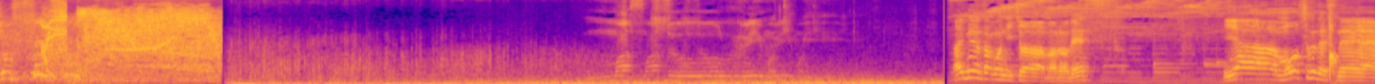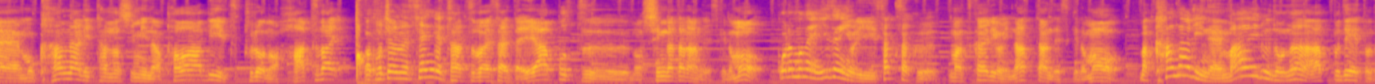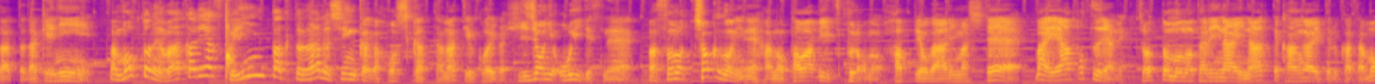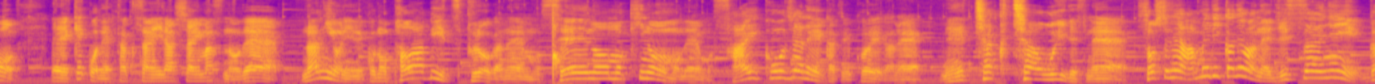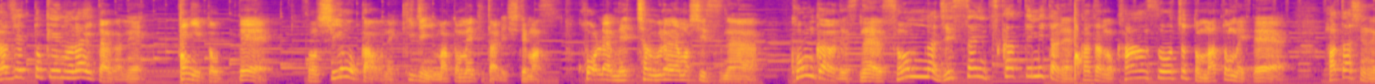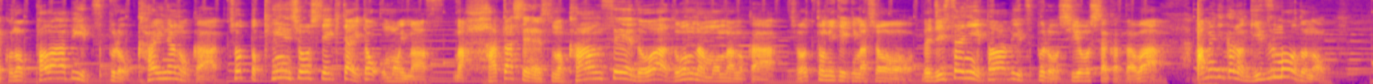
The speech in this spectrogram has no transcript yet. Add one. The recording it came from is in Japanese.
do fu はい、皆さんこんにちは、マロです。いやー、もうすぐですね、もうかなり楽しみなパワービーツプロの発売。まあ、こちらね、先月発売された AirPods の新型なんですけども、これもね、以前よりサクサク、まあ、使えるようになったんですけども、まあ、かなりね、マイルドなアップデートだっただけに、まあ、もっとね、わかりやすくインパクトのある進化が欲しかったなっていう声が非常に多いですね。まあ、その直後にね、あの、パワービーツプロの発表がありまして、まあ、AirPods じゃね、ちょっと物足りないなって考えてる方も、えー結構ね、たくさんいらっしゃいますので、何よりね、このパワービーツプロがね、もう性能も機能もね、もう最高じゃねえかという声がね、めちゃくちゃ多いですね。そしてね、アメリカではね、実際にガジェット系のライターがね、手に取って、その使用感をね、記事にまとめてたりしてます。これめっちゃ羨ましいっすね。今回はですね、そんな実際に使ってみたね、方の感想をちょっとまとめて、果たしてね、このパワービーツプロ買いなのか、ちょっと検証していきたいと思います。まあ、果たしてね、その完成度はどんなもんなのか、ちょっと見ていきましょう。で、実際にパワービーツプロを使用した方は、アメリカのギズモードの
